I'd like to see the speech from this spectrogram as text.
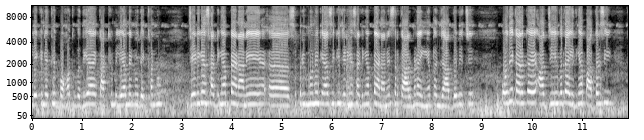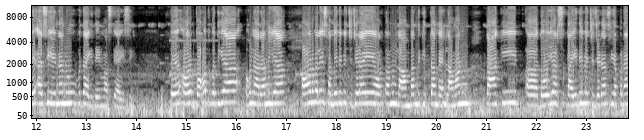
ਲੇਕਿਨ ਇੱਥੇ ਬਹੁਤ ਵਧੀਆ ਇਕੱਠ ਮਿਲਿਆ ਮੈਨੂੰ ਦੇਖਣ ਨੂੰ। ਜਿਹੜੀਆਂ ਸਾਡੀਆਂ ਭੈਣਾਂ ਨੇ ਸੁਪਰੀਮੋ ਨੇ ਕਿਹਾ ਸੀ ਕਿ ਜਿਹੜੀਆਂ ਸਾਡੀਆਂ ਭੈਣਾਂ ਨੇ ਸਰਕਾਰ ਬਣਾਈ ਹੈ ਪੰਜਾਬ ਦੇ ਵਿੱਚ, ਉਹਦੇ ਕਰਕੇ ਅੱਜ ਇਹ ਵਧਾਈ ਦੀਆਂ ਪਾਤਰ ਸੀ ਤੇ ਅਸੀਂ ਇਹਨਾਂ ਨੂੰ ਵਧਾਈ ਦੇਣ ਵਾਸਤੇ ਆਏ ਸੀ। ਤੇ ਔਰ ਬਹੁਤ ਵਧੀਆ ਹੁਲਾਰਾ ਮਿਲਿਆ। ਆਉਣ ਵਾਲੇ ਸਮੇਂ ਦੇ ਵਿੱਚ ਜਿਹੜਾ ਇਹ ਔਰਤਾਂ ਨੂੰ ਲਾਮਬੰਦ ਕੀਤਾ ਮਹਿਲਾਵਾਂ ਨੂੰ ਤਾਂ ਕਿ ਅ, 2027 ਦੇ ਵਿੱਚ ਜਿਹੜਾ ਅਸੀਂ ਆਪਣਾ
